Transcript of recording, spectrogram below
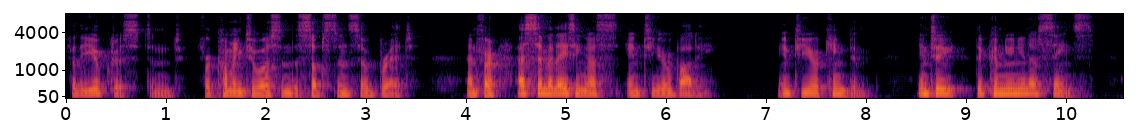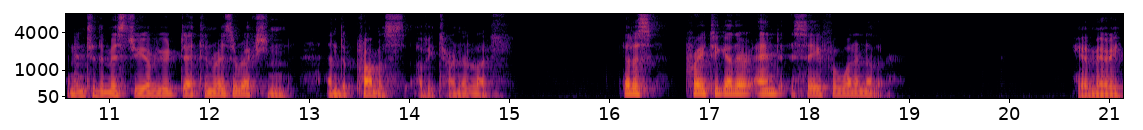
for the Eucharist and for coming to us in the substance of bread, and for assimilating us into your body, into your kingdom, into the communion of saints, and into the mystery of your death and resurrection, and the promise of eternal life. Let us pray together and say for one another Hail Mary,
